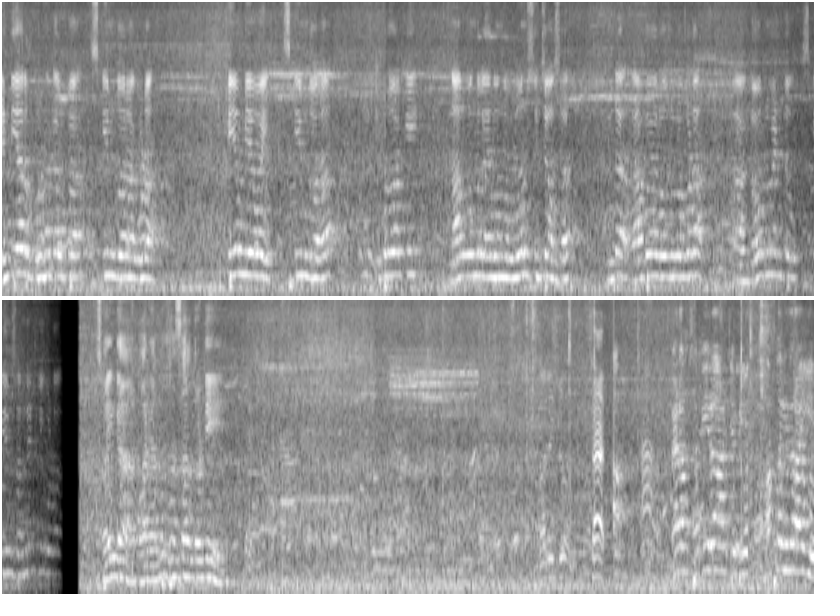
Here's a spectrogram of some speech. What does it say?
ఎన్టీఆర్ గృహకల్ప స్కీమ్ ద్వారా కూడా పిఎంఏవై స్కీమ్ ద్వారా ఇప్పటివరకు నాలుగు వందల ఐదు వందల లోన్స్ ఇచ్చాం సార్. ఇంకా రాబోయే రోజుల్లో కూడా గవర్నమెంట్ స్కీమ్స్ అన్నింటినీ కూడా స్వయంగా వారి అనుభవాలతోటి మేడం సబీరా అని చెప్పి అప్పుడు ఇది రాయి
